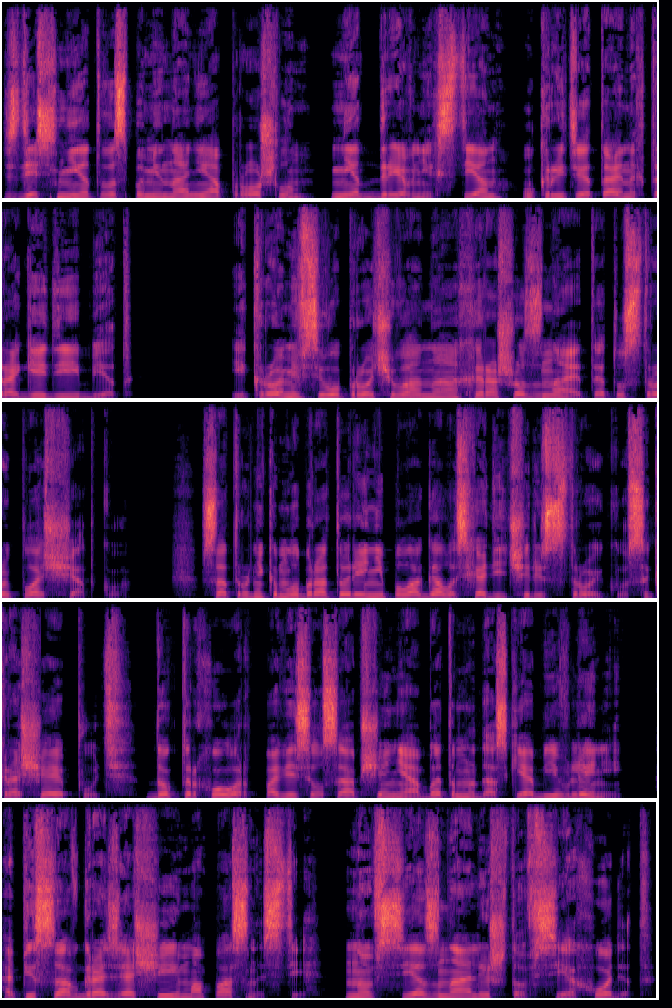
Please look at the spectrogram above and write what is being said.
Здесь нет воспоминаний о прошлом, нет древних стен, укрытия тайных трагедий и бед. И кроме всего прочего, она хорошо знает эту стройплощадку. Сотрудникам лаборатории не полагалось ходить через стройку, сокращая путь. Доктор Ховард повесил сообщение об этом на доске объявлений, описав грозящие им опасности. Но все знали, что все ходят.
